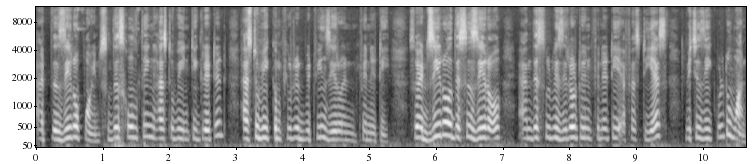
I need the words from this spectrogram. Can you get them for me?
at the 0 point. So, this whole thing has to be integrated has to be computed between 0 and infinity. So, at 0 this is 0 and this will be 0 to infinity f s d s which is equal to 1,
